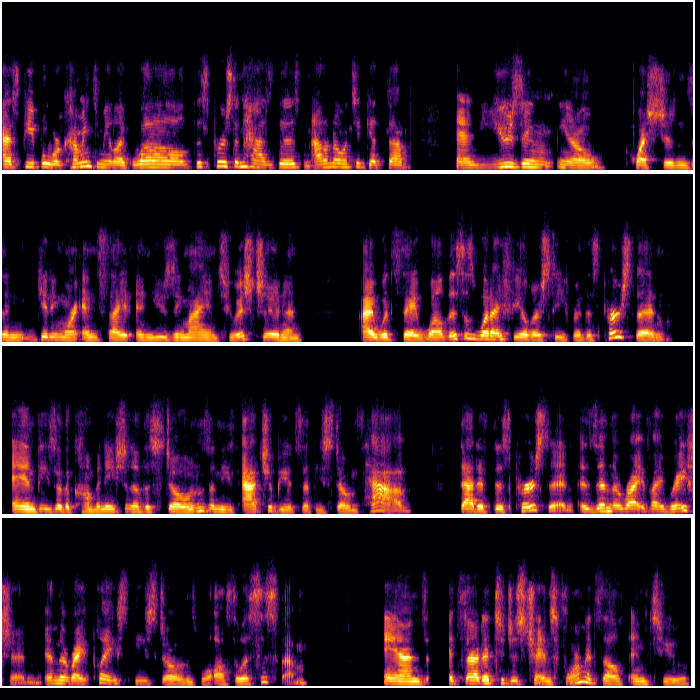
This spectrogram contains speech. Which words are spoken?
as people were coming to me like well this person has this and i don't know what to get them and using you know questions and getting more insight and using my intuition and i would say well this is what i feel or see for this person and these are the combination of the stones and these attributes that these stones have that if this person is in the right vibration in the right place these stones will also assist them. And it started to just transform itself into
